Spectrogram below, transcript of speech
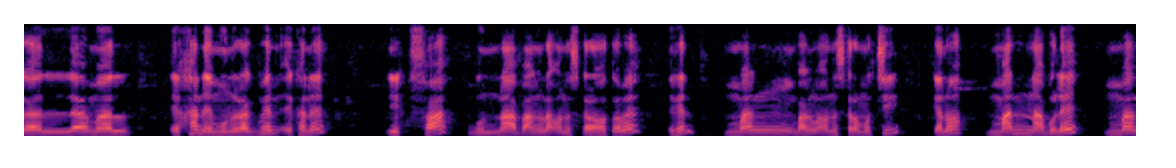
কাল্লা মাল এখানে মনে রাখবেন, এখানে ইকফা গুন্না বাংলা অনস্কার হতে হবে। এখানে মাং, বাংলা অনস্কার হচ্ছি কেন? মান না বলে মাং,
